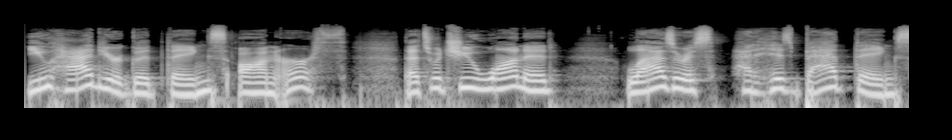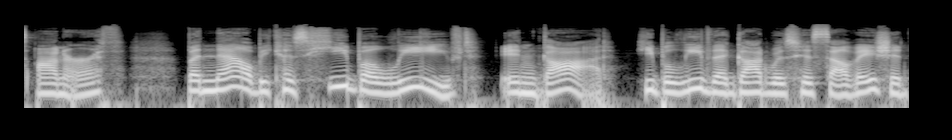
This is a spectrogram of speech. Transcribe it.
You had your good things on earth. That's what you wanted. Lazarus had his bad things on earth. But now, because he believed in God, he believed that God was his salvation,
